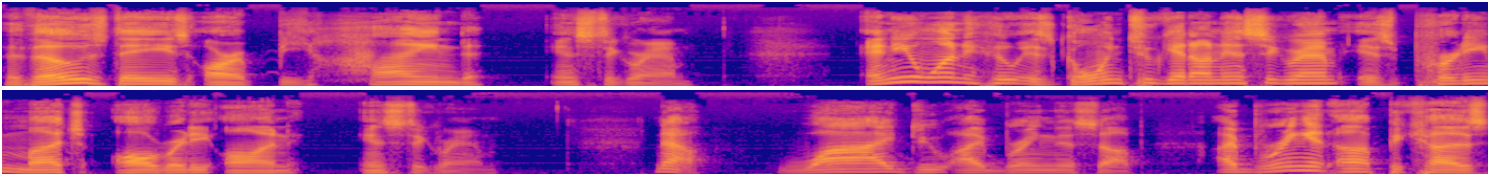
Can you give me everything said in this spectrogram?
Those days are behind Instagram anyone who is going to get on Instagram is pretty much already on Instagram. Now, why do I bring this up? I bring it up because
